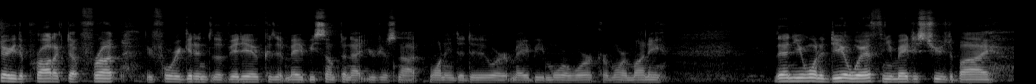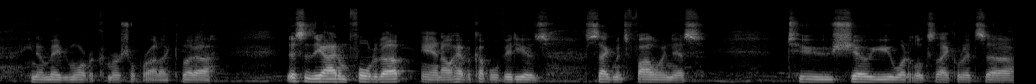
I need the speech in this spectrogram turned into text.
show you the product up front before we get into the video because it may be something that you're just not wanting to do or it may be more work or more money than you want to deal with and you may just choose to buy you know maybe more of a commercial product. But uh, this is the item folded up and I'll have a couple videos segments following this to show you what it looks like when it's uh,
